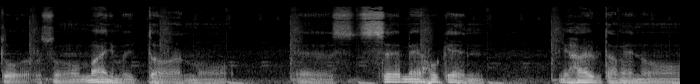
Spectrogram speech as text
とその前にも言ったあの、えー、生命保険に入るための、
